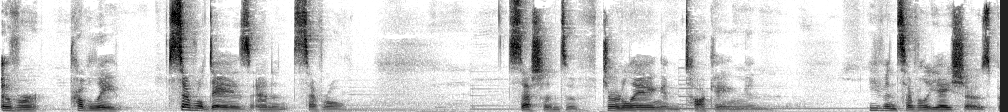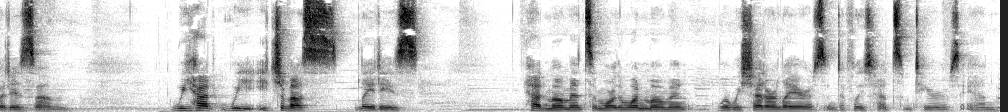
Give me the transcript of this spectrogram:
over probably several days and several sessions of journaling and talking and even several yay shows. But is um, we had we each of us ladies had moments and more than one moment where we shed our layers and definitely had some tears and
